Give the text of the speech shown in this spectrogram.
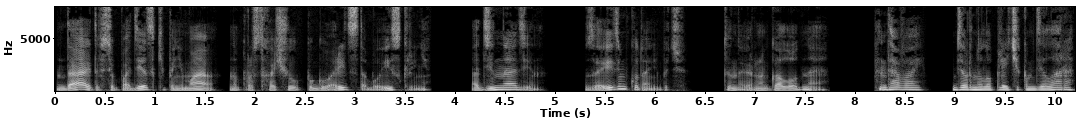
«Да, это все по-детски, понимаю, но просто хочу поговорить с тобой искренне. Один на один. Заедем куда-нибудь? Ты, наверное, голодная?» «Давай», — дернула плечиком Дилара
